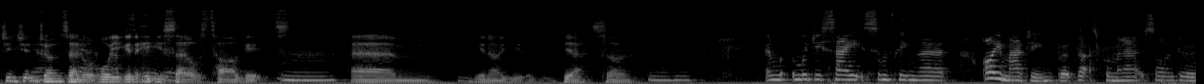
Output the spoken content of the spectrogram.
Do, you- do, Yeah, do you know what I'm saying? yeah, or, or you're going to hit your sales targets. Mm, Um, you know, you, yeah. So hmm And, and would you say it's something that I imagine, but that's from an outsider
